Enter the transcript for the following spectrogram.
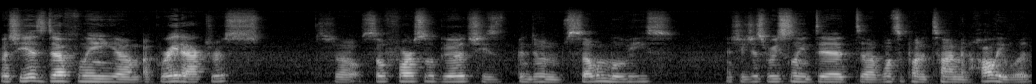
But she is definitely um, a great actress. So, so far so good. She's been doing several movies. And she just recently did uh, Once Upon a Time in Hollywood.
